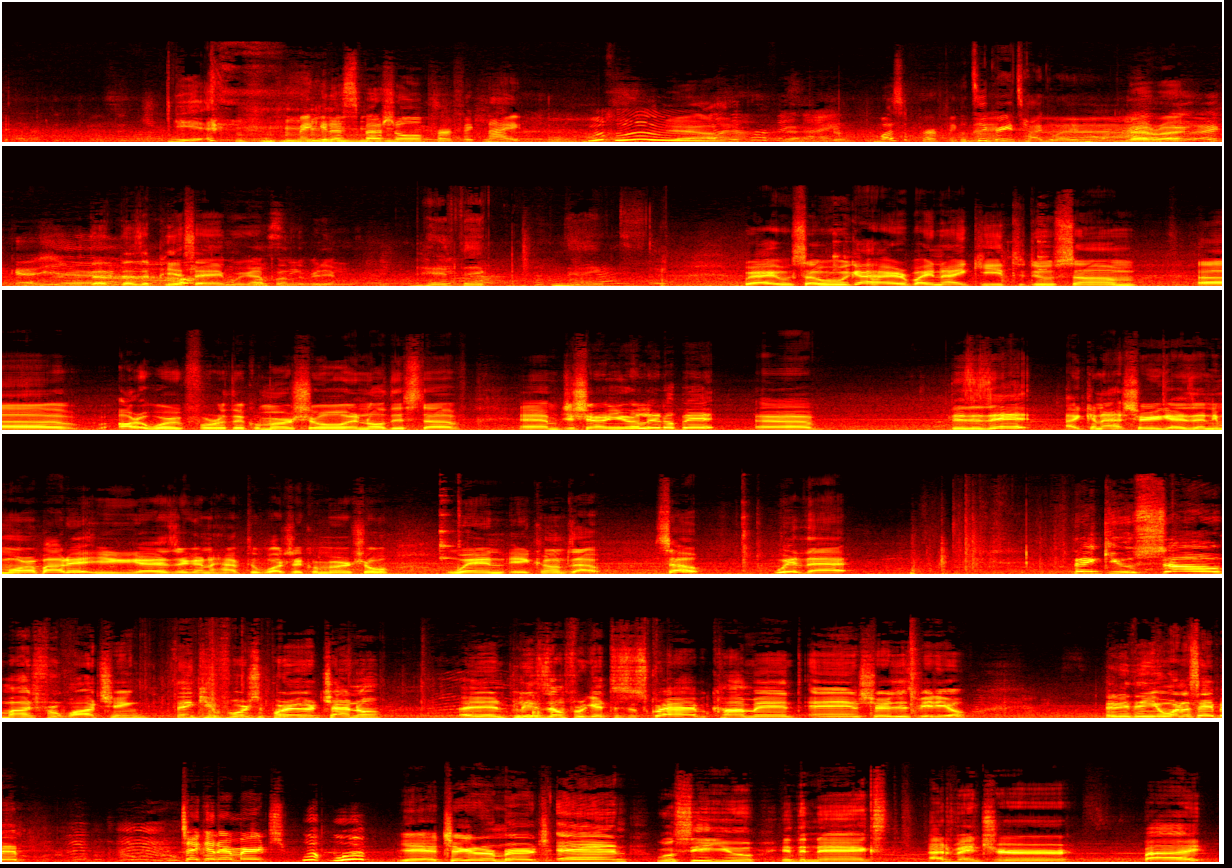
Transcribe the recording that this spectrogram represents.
Yeah. Make it a special, perfect night. Yeah. Yeah, good. It was a perfect It's night. a great tagline. Yeah, right? That, that's a PSA we're gonna put in the video. Perfect night. Right, so we got hired by Nike to do some uh, artwork for the commercial and all this stuff. I'm just showing you a little bit. Uh, this is it. I cannot show you guys any more about it. You guys are gonna have to watch the commercial when it comes out. So, with that, thank you so much for watching. Thank you for supporting our channel. And please don't forget to subscribe, comment, and share this video. Anything you want to say, babe? Check out our merch. Whoop whoop. Yeah, check out our merch, and we'll see you in the next adventure. Bye.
